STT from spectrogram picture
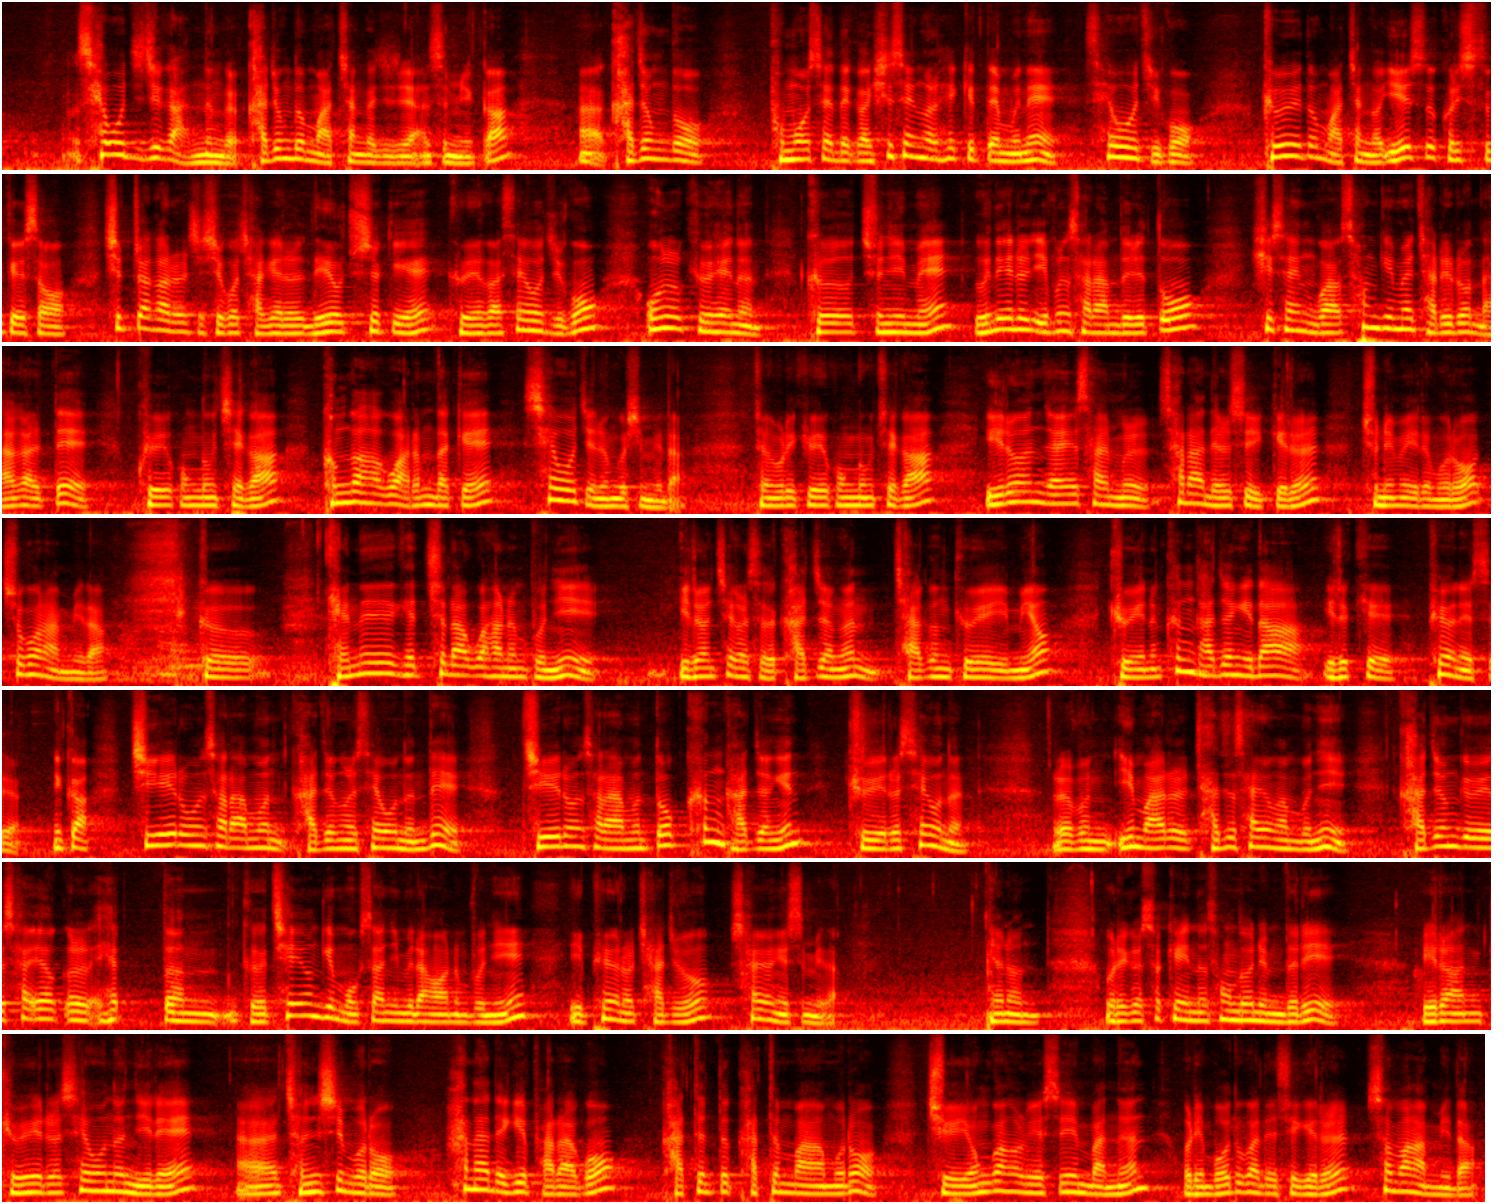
세워지지가 않는 거예요. 가정도 마찬가지지 않습니까? 아, 가정도 부모 세대가 희생을 했기 때문에 세워지고 교회도 마찬가지. 예수 그리스도께서 십자가를 지시고 자기를 내어 주셨기에 교회가 세워지고 오늘 교회는 그 주님의 은혜를 입은 사람들이 또 희생과 섬김의 자리로 나아갈 때 교회 공동체가 건강하고 아름답게 세워지는 것입니다. 저는 우리 교회 공동체가 이런 자의 삶을 살아낼 수 있기를 주님의 이름으로 축원합니다. 그 게네 게츠라고 하는 분이 이런 책을 써서 가정은 작은 교회이며 교회는 큰 가정이다 이렇게 표현했어요. 그러니까 지혜로운 사람은 가정을 세우는데 지혜로운 사람은 또 큰 가정인 교회를 세우는 여러분 이 말을 자주 사용한 분이 가정교회 사역을 했 던그 최영기 목사님이라고 하는 분이 이 표현을 자주 사용했습니다. 저는 우리가 속해 있는 성도님들이 이러한 교회를 세우는 일에 아, 전심으로 하나 되기 바라고 같은 뜻 같은 마음으로 주의 영광을 위해 쓰임 받는 우리 모두가 되시기를 소망합니다.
